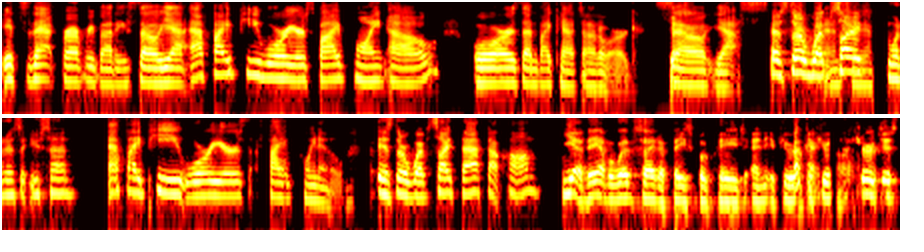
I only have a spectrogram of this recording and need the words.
It's that for everybody. So yeah, FIP Warriors 5.0 or zenbycat.org. So yes, Is their Answer, website? yeah. What is it you said? FIP Warriors oh. 5.0. Is their website that.com? Yeah, they have a website, a Facebook page, and if you're Okay. if you're not sure, just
